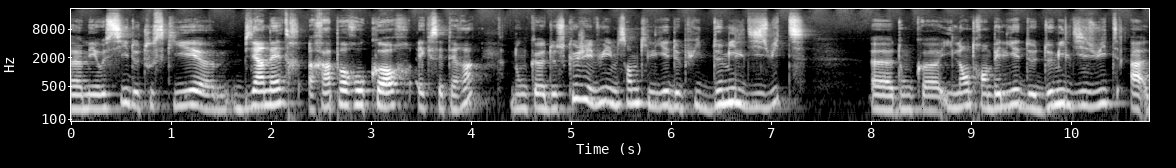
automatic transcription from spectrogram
euh, mais aussi de tout ce qui est euh, bien-être, rapport au corps, etc. Donc euh, de ce que j'ai vu, il me semble qu'il y est depuis 2018. donc il entre en bélier de 2018 à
